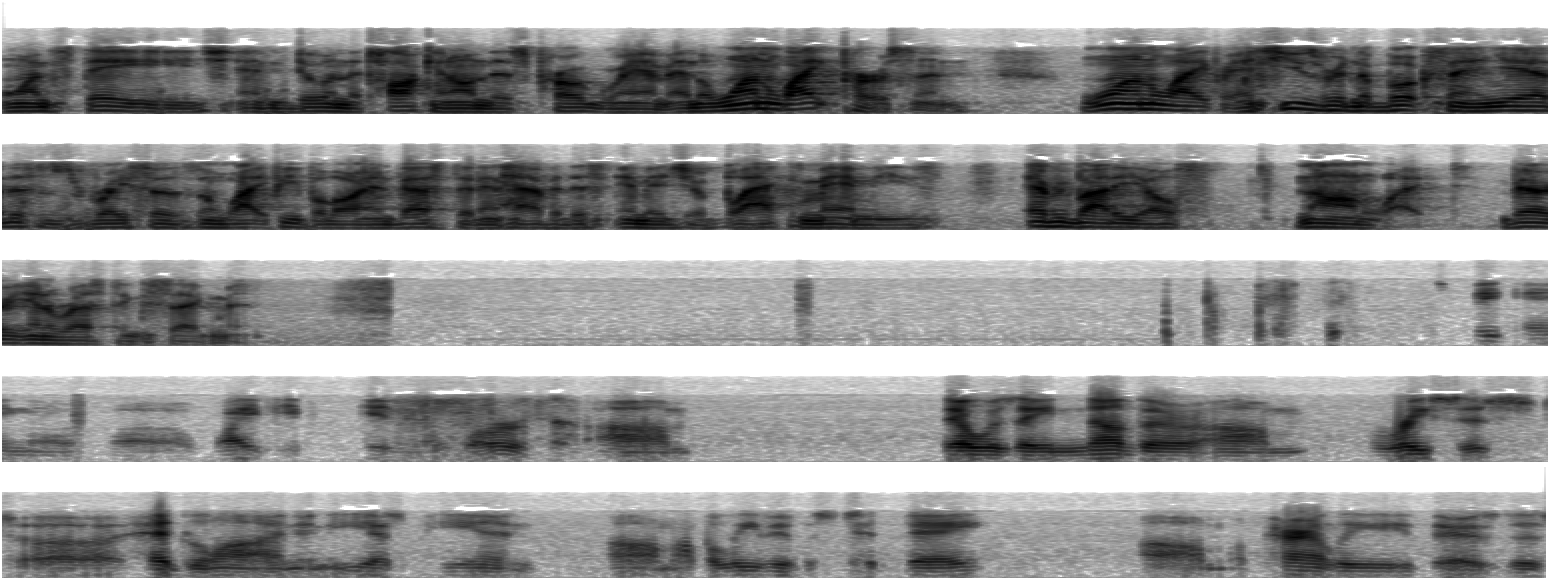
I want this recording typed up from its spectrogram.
on stage and doing the talking on this program. And the one white person, one white, and she's written a book saying, yeah, this is racism. White people are invested in having this image of black mammies. Everybody else non-white. Very interesting segment. Speaking of uh, white people getting to work, um, there was another um, racist uh, headline in ESPN. Um, I believe it was today. Um, apparently, there's this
